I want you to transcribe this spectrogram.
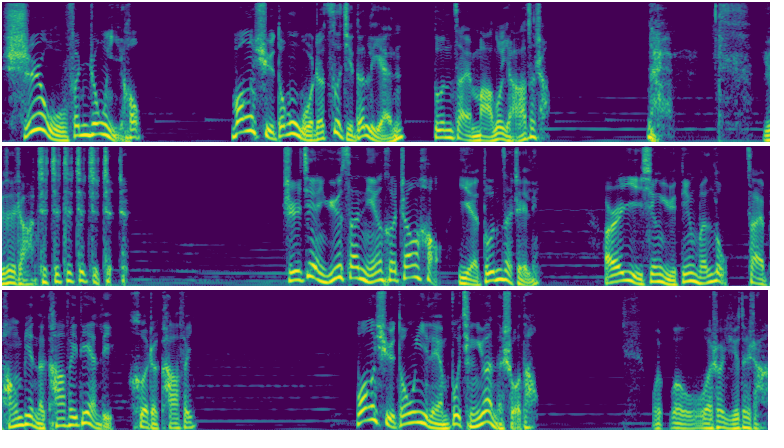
十五分钟以后，汪旭东捂着自己的脸，蹲在马路牙子上。哎，于队长，这这这这这这这……只见于三年和张浩也蹲在这里。而易星与丁文璐在旁边的咖啡店里喝着咖啡。汪旭东一脸不情愿的说道：“我我我说于队长，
